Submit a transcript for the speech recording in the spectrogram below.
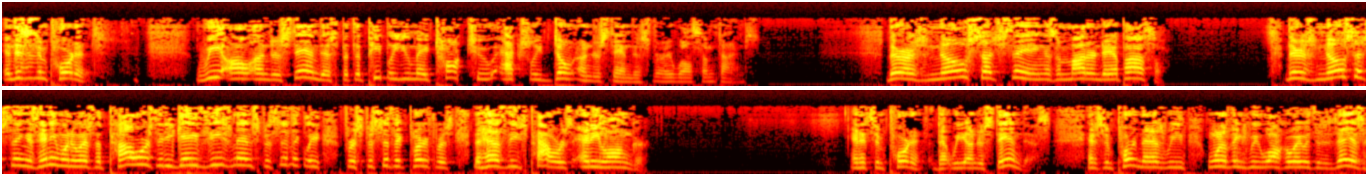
And this is important. We all understand this, but the people you may talk to actually don't understand this very well sometimes. There is no such thing as a modern day apostle. There's no such thing as anyone who has the powers that he gave these men specifically for a specific purpose that has these powers any longer. And it's important that we understand this. And it's important that as we, one of the things we walk away with today is,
